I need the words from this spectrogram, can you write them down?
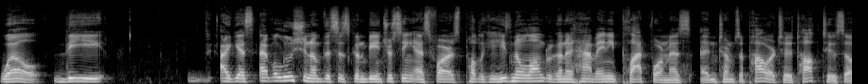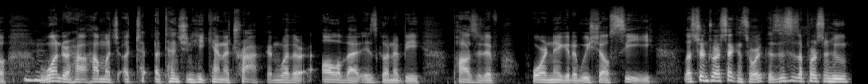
Well, the I guess evolution of this is going to be interesting as far as public. He's no longer going to have any platform as in terms of power to talk to. So mm-hmm. wonder how how much at- attention he can attract and whether all of that is going to be positive or negative. We shall see. Let's turn to our second story because this is a person who.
